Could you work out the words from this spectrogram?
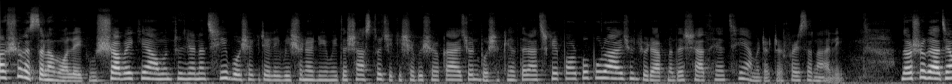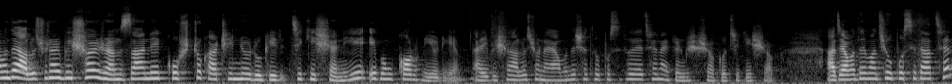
দর্শক, আসসালামু আলাইকুম। সবাইকে আমন্ত্রণ জানাচ্ছি বৈশাখী টেলিভিশনের নিয়মিত স্বাস্থ্য চিকিৎসা বিষয়ক আয়োজন, বৈশাখী হেলথের আজকের পর্ব, পুরো আয়োজন জুড়ে আপনাদের সাথে আছি আমি ডক্টর ফারজানা আলী। দর্শক, আজ আমাদের আলোচনার বিষয়, রমজানে কোষ্ঠকাঠিন্য রোগীর চিকিৎসা নিয়ে এবং করণীয় নিয়ে। আর এই বিষয়ে আলোচনায় আমাদের সাথে উপস্থিত হয়েছেন একজন বিশেষজ্ঞ চিকিৎসক। আজ আমাদের মাঝে উপস্থিত আছেন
